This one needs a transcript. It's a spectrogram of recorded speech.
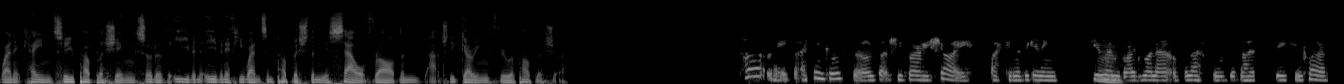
when it came to publishing, sort of even even if you went and published them yourself rather than actually going through a publisher? Partly, but I think also I was actually very shy back in the beginning. If you mm. remember, I'd run out of the lessons if I had to speak in class.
